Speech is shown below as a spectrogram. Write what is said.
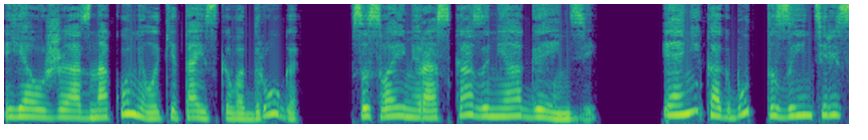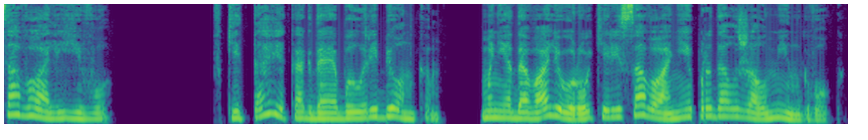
Я уже ознакомила китайского друга со своими рассказами о Гэнзи, и они как будто заинтересовали его. В Китае, когда я был ребенком, мне давали уроки рисования, продолжал Мингвок.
